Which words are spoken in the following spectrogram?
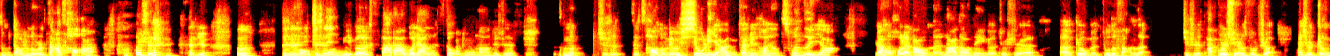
怎么到处都是杂草啊，就是 感觉嗯，这是这是一个发达国家的首都吗？就是怎么就是这草都没有修理啊？你感觉好像村子一样。然后后来把我们拉到那个就是呃给我们租的房子，就是它不是学生宿舍，它就是正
